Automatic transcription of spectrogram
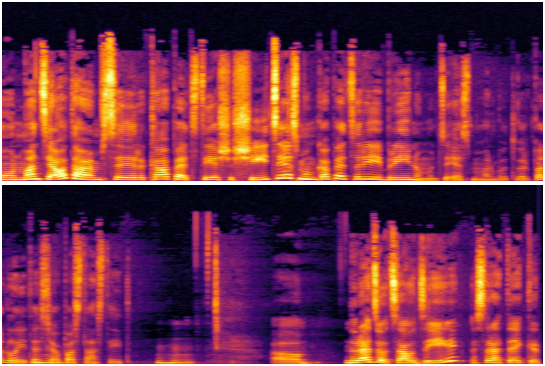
Un mans jautājums ir, kāpēc tieši šī dziesma un kāpēc arī brīnumu dziesma? Varbūt var padalīties, mm -hmm. jau pastāstīt. Mm -hmm. um, nu, redzot savu dzīvi, es varētu teikt, ka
